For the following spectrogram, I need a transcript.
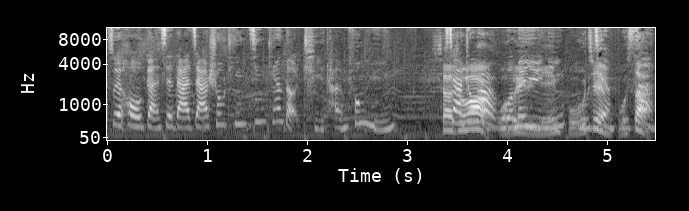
最后，感谢大家收听今天的体坛风云。下周二我们与您不见不散。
